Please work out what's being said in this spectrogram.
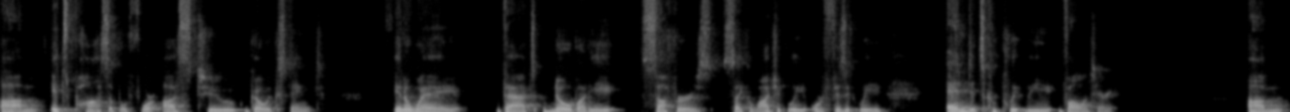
um, it's possible for us to go extinct in a way that nobody suffers psychologically or physically, and it's completely voluntary. Um,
